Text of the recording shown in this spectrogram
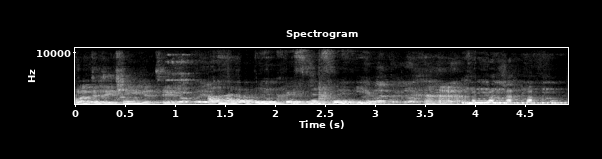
What did he change it to? I'll have a blue Christmas with you.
